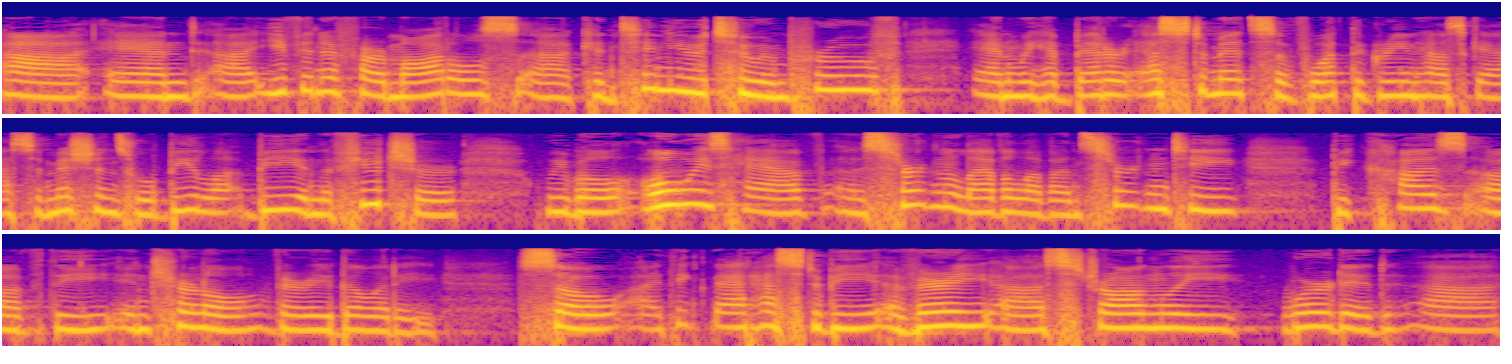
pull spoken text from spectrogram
Uh, and even if our models continue to improve and we have better estimates of what the greenhouse gas emissions will be, be in the future, we will always have a certain level of uncertainty because of the internal variability. So I think that has to be a very uh, strongly worded uh,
